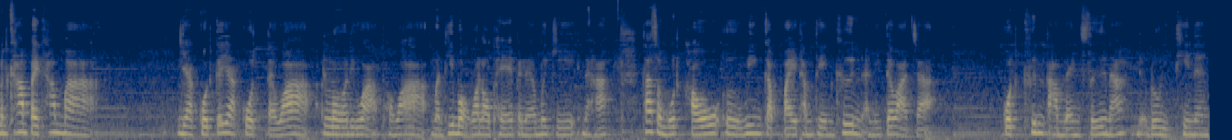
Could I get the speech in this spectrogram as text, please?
มันข้ามไปข้ามมา อยากกดก็อยากกดแต่ว่ารอดีกว่า เพราะว่าเหมือนที่บอกว่าเราแพ้ไปแล้วเมื่อกี้นะคะ ถ้าสมมุติเขาเออวิ่งกลับไปทำเทรนขึ้น อันนี้แต่ว่าจะกดขึ้นตามแรงซื้อนะ เดี๋ยวดูอีกทีนึง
